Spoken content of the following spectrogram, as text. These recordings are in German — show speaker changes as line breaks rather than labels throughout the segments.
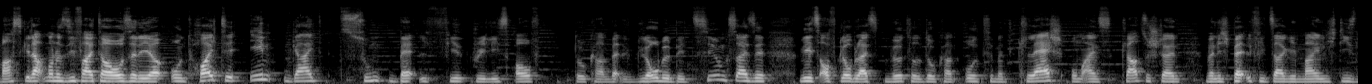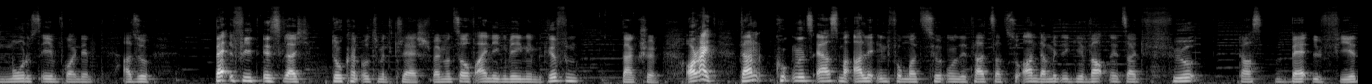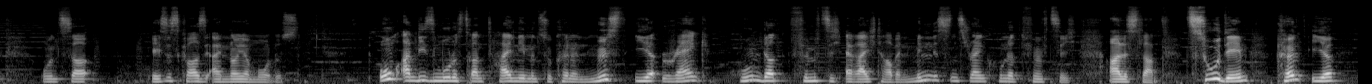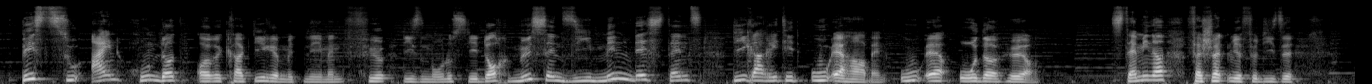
Was geht ab, Monosi Fighter Hause hier und heute im Guide zum Battlefield Release auf Dokkan Battle Global beziehungsweise wie jetzt auf Global heißt Virtual Dokkan Ultimate Clash, um eins klarzustellen, wenn ich Battlefield sage, meine ich diesen Modus eben, Freunde. Also Battlefield ist gleich Dokkan Ultimate Clash, wenn wir uns darauf einigen wegen den Begriffen. Dankeschön. Alright, dann gucken wir uns erstmal alle Informationen und Details dazu an, damit ihr gewappnet seid für das Battlefield. Und zwar ist es quasi ein neuer Modus. Um an diesem Modus dran teilnehmen zu können, müsst ihr Rank 150 erreicht haben. Mindestens Rank 150. Alles klar. Zudem könnt ihr bis zu 100 eure Charaktere mitnehmen für diesen Modus. Jedoch müssen sie mindestens die Rarität UR haben. UR oder höher. Stamina verschwenden wir für diese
